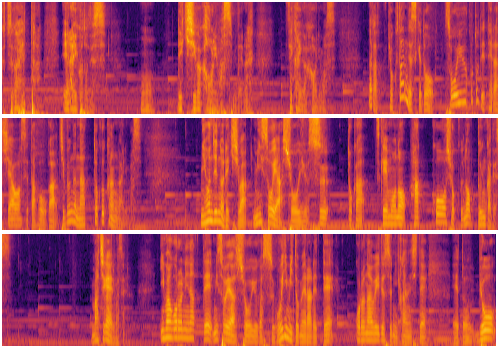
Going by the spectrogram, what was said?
覆ったらえらいことです。もう歴史が変わりますみたいなね。世界が変わります。なんか極端ですけどそういうことで照らし合わせた方が自分が納得感があります日本人の歴史は味噌や醤油酢とか漬物発酵食の文化です間違いありません今頃になって味噌や醤油がすごい認められてコロナウイルスに関して、えーと、病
